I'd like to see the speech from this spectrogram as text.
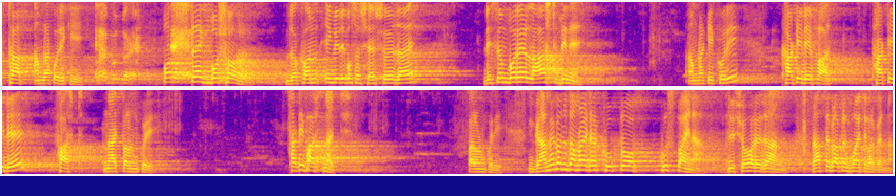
অর্থাৎ আমরা করি কি? বুধবারে। প্রত্যেক বছর যখন ইংরেজি বছর শেষ হয়ে যায় ডিসেম্বরের লাস্ট দিনে আমরা কি করি? Thirty day fast thirty day fast night পালন করি। থার্টি ফার্স্ট নাইট পালন করি। গ্রামে কিন্তু আমরা এটার খুব প্রভাব খুঁজ পাই না। যদি শহরে যান রাত্রেবেলা আপনি ঘুমাইতে পারবেন না।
